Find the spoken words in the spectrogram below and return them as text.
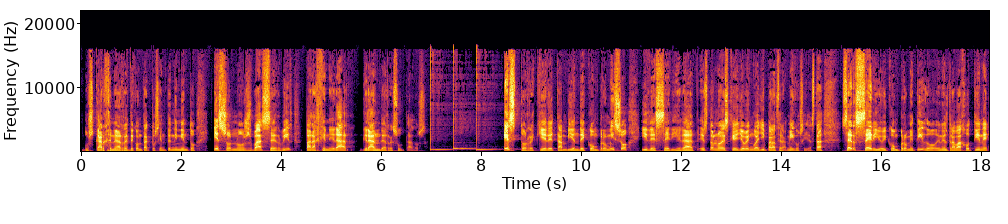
buscar generar red de contactos y entendimiento, eso nos va a servir para generar grandes resultados. Esto requiere también de compromiso y de seriedad. Esto no es que yo vengo allí para hacer amigos y ya está. Ser serio y comprometido en el trabajo tiene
